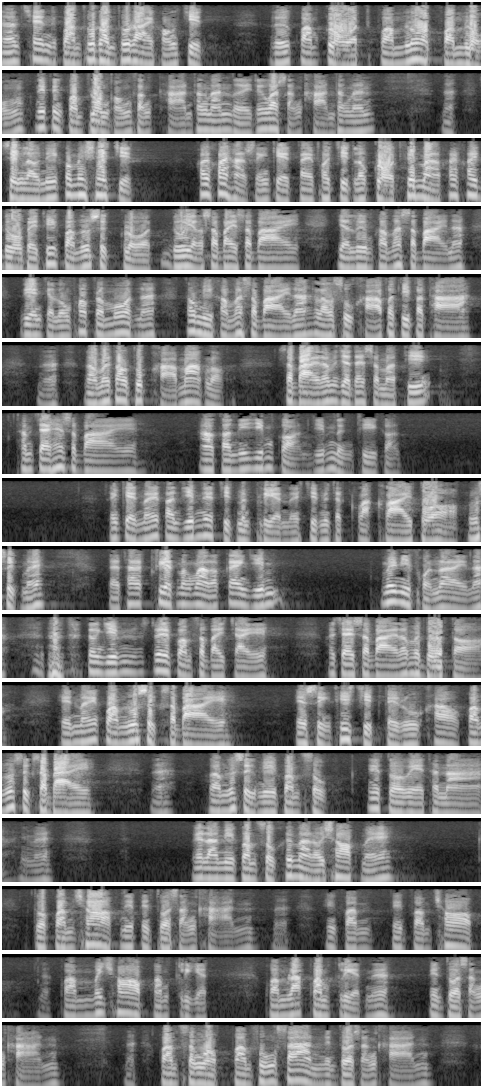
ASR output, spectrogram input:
นะเช่น ความทุรนทุรายของจิต หรือความโกรธ ความโลภความหลง นี่เป็นความปรุงของสังขารทั้งนั้นเลยเรียกว่าสังขารทั้งนั้นนะสิ่งเหล่านี้ก็ไม่ใช่จิต ค่อยๆหัดสังเกตไป พอจิตเราโกรธขึ้นมา ค่อย ๆ ดูไปที่ความรู้สึกโกรธ ดูอย่างสบายๆอย่าลืมคำว่าสบายนะเรียนกับหลวงพ่อประโมทนะ ต้องมีคำว่าสบายนะ เราสุขาปฏิปทานะเราไม่ต้องทุกขามากหรอก สบายแล้วมันจะได้สมาธิทำใจให้สบาย เอาตอนนี้ยิ้มก่อน ยิ้มหนึ่งทีก่อนสังเกตไหมตอนยิ้มเนี่ยจิตมันเปลี่ยนเลยจิตมันจะคลาคลายตัวออกรู้สึกไหมแต่ถ้าเครียดมากๆ แล้วแกล้งยิ้ม ไม่มีผลอะไรนะต้องยิ้มด้วยความสบายใจพอใจสบายแล้วมาดูต่อ เห็นไหมความรู้สึกสบาย เป็นสิ่งที่จิตไปรู้เข้า ความรู้สึกสบายนะความรู้สึกมีความสุขนี่ตัวเวทนาเห็นไหม เวลามีความสุขขึ้นมาเราชอบไหมตัวความชอบเนี่ยเป็นตัวสังขารนะเป็นความเป็นความชอบนะความไม่ชอบความเกลียด ความรักความเกลียดเนี่ยเป็นตัวสังขารนะความสงบความฟุ้งซ่านเป็นตัวสังขาร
